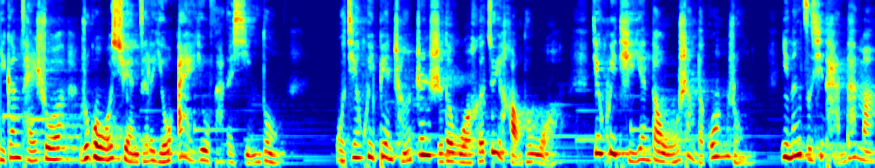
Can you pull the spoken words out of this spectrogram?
你刚才说，如果我选择了由爱诱发的行动，我将会变成真实的我和最好的我，将会体验到无上的光荣。你能仔细谈谈吗？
